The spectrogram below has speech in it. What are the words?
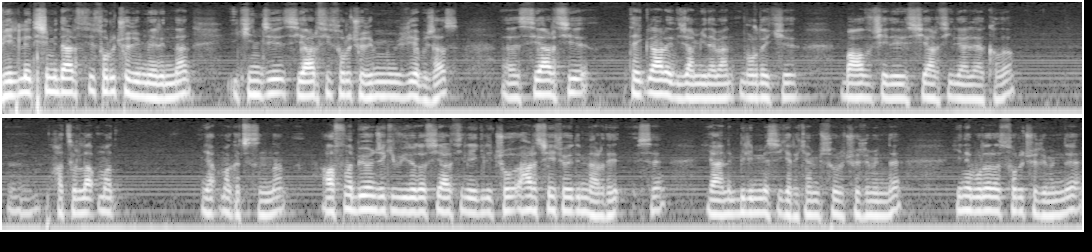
Veri iletişimi dersi soru çözümlerinden ikinci CRC soru çözümümüzü yapacağız. Ee, CRC tekrar edeceğim yine ben buradaki bazı şeyleri CRC ile alakalı Ee, hatırlatma yapmak açısından. Aslında bir önceki videoda CRC ile ilgili çoğu her şeyi söyledim neredeyse. Yani bilinmesi gereken bir soru çözümünde. Yine burada da soru çözümünde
